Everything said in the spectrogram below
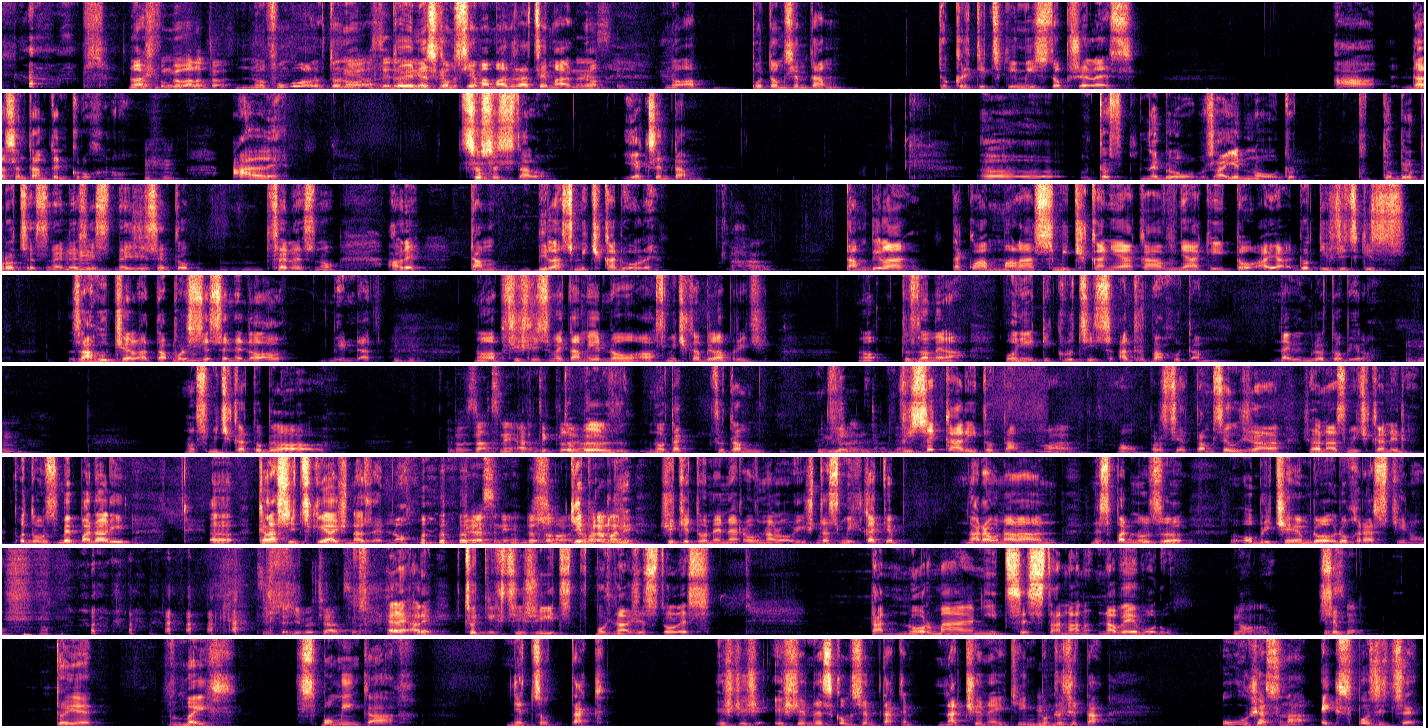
No, až, no fungovalo to. No fungovalo to, no. Jo, to je dneska s těma madracema, no. No. no a potom jsem tam to kritické místo přeles a dal jsem tam ten kruh, no. Mm-hmm. Ale co se stalo? Jak jsem tam Eh, to nebylo za jednou, to, to, to byl proces, ne, než, mm-hmm. než jsem to přeles, no. Ale tam byla smyčka dole. Aha. Tam byla taková malá smyčka nějaká v nějaký to a já do ty vždycky z, zahučela, ta mm-hmm. prostě se nedala vyndat. Mm-hmm. No a přišli jsme tam jednou a smyčka byla pryč. No, to znamená, Oni, ty kluci z Adrbachu tam, nevím, kdo to byl. Mm-hmm. No smyčka to byla... Byl vzácný artikl, To jo? byl, no tak to tam vy, neměl, vysekali to tam, no. No, prostě tam se už žádná, žádná smyčka nedá. Potom jsme padali uh, klasicky až na zem, no. no jasný, do toho, tě, dohromady. Že tě to nenarovnalo, víš, ta mhm. smyčka tě narovnala nespadnu s obličejem do, do chrasti, no. Ty jste divočáci. Hele, ale co ti chci říct, možná, že stoles, ta normální cesta na, na vévodu. No, jsem, to je v mých vzpomínkách něco tak, ještě, ještě dneskom jsem tak nadšený tím, mm-hmm. protože ta úžasná expozice,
